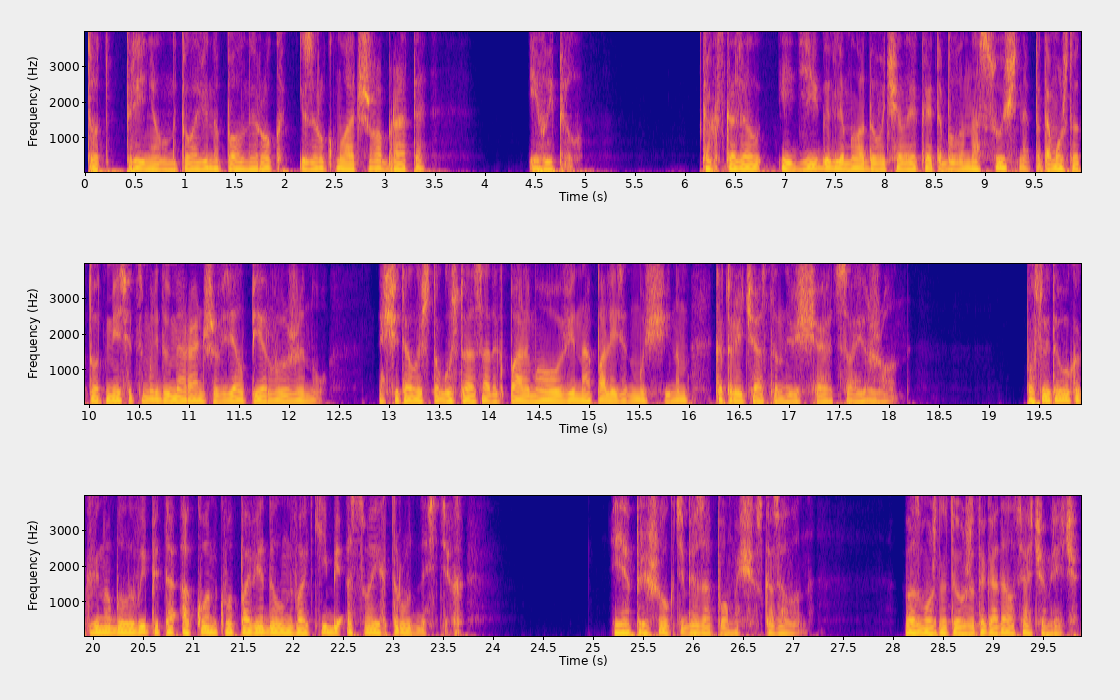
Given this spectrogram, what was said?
Тот принял наполовину полный рог из рук младшего брата и выпил. Как сказал Идиго, для молодого человека это было насущно, потому что тот месяцем или двумя раньше взял первую жену. А считалось, что густой осадок пальмового вина полезен мужчинам, которые часто навещают своих жен. После того, как вино было выпито, Аконква поведал Нвакибе о своих трудностях. «Я пришел к тебе за помощью», — сказал он. «Возможно, ты уже догадался, о чем речь.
